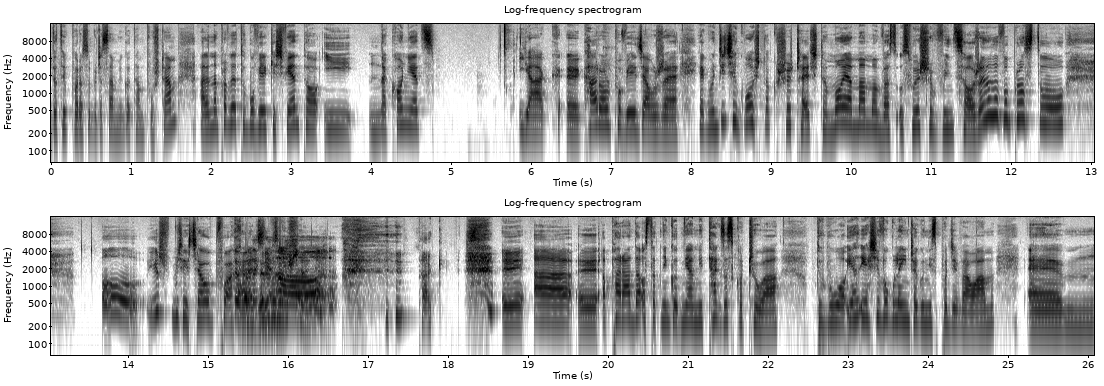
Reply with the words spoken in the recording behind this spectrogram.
do tej pory sobie czasami go tam puszczam, ale naprawdę to było wielkie święto i na koniec jak e, Karol powiedział, że jak będziecie głośno krzyczeć, to moja mama was usłyszy w Windsorze, no to po prostu o, już mi się chciało płakać. To takie, tak. E, a, e, a parada ostatniego dnia mnie tak zaskoczyła. To było, ja, ja się w ogóle niczego nie spodziewałam, um,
